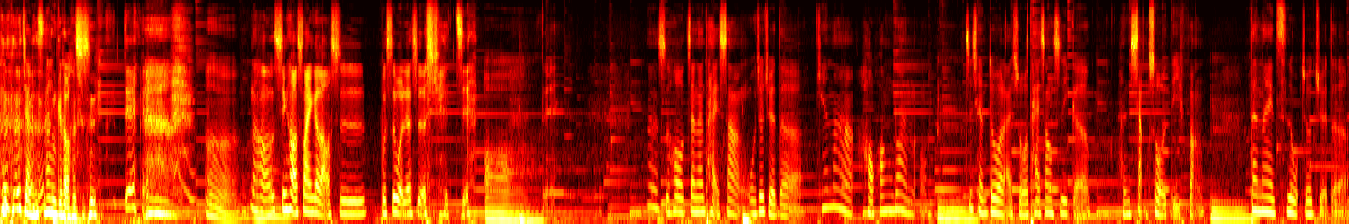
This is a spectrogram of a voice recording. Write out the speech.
还可以讲上一个老师，对，嗯，然后幸好上一个老师不是我认识的学姐。哦，对，那个时候站在台上，我就觉得天哪，好慌乱哦。嗯，之前对我来说，台上是一个很享受的地方，嗯，但那一次我就觉得，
